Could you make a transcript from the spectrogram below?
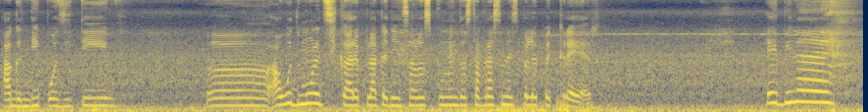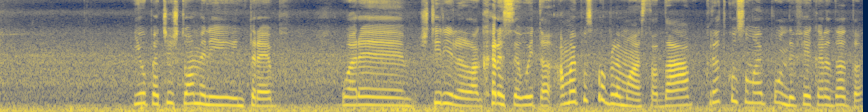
a gândi pozitiv, uh, aud mulți care pleacă din sală spunând asta vrea să ne spele pe creier. Ei bine, eu pe acești oameni îi întreb oare știrile la care se uită, am mai pus problema asta, dar cred că o să o mai pun de fiecare dată.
